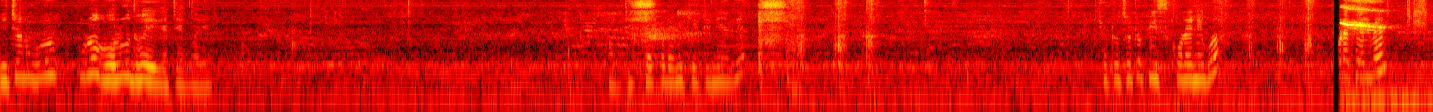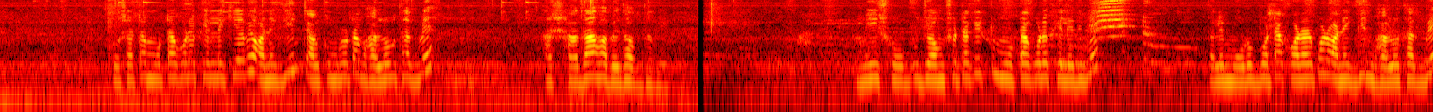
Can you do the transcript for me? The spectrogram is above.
বিচনগুলো পুরো হলুদ হয়ে গেছে একবারে। অর্ধেকটা করে আমি কেটে নিয়ে আগে। ছোট ছোট পিস করে নিব। করে ফেলবেন। খোসাটা মোটা করে ফেললে কি হবে? অনেক দিন চাল কুমড়োটা ভালোও থাকবে আর সাদা হবে ধবধবে। আমি এই সবুজ অংশটাকে একটু মোটা করে ফেলে দিব। তাহলে মোরব্বটা করার পর অনেক দিন ভালো থাকবে।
